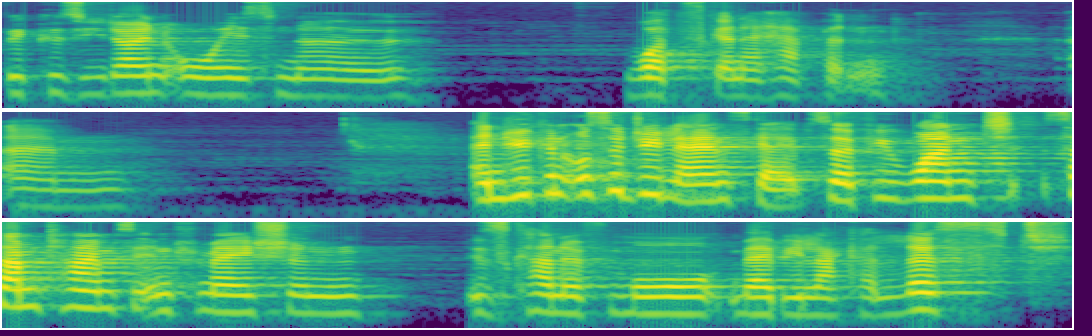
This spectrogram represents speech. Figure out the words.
because you don't always know what's going to happen. Um, and you can also do landscape. So if you want, sometimes information is kind of more maybe like a list.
